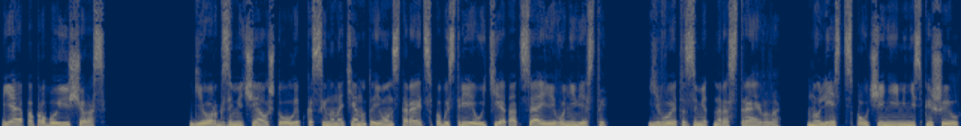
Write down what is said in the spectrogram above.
я попробую еще раз. Георг замечал, что улыбка сына натянута, и он старается побыстрее уйти от отца и его невесты. Его это заметно расстраивало, но лезть с поучениями не спешил,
